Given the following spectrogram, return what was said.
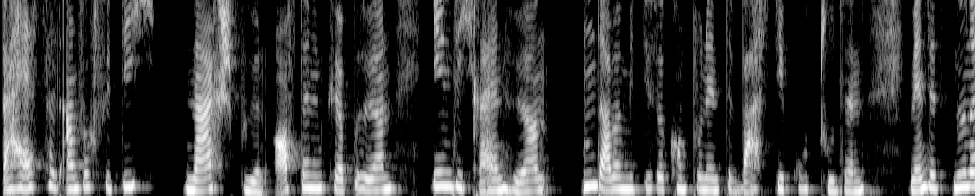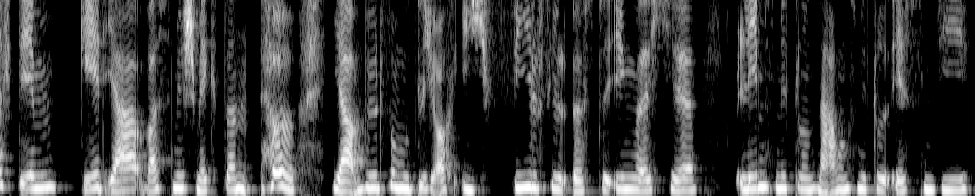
da heißt es halt einfach für dich nachspüren, auf deinen Körper hören, in dich reinhören und aber mit dieser Komponente, was dir gut tut. Denn wenn es jetzt nur nach dem geht, ja, was mir schmeckt, dann ja, würde vermutlich auch ich viel, viel öfter irgendwelche Lebensmittel und Nahrungsmittel essen, die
